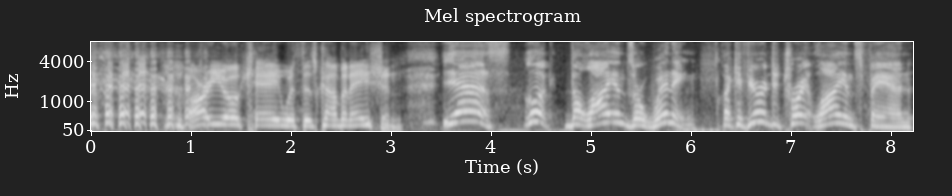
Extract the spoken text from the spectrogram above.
are you okay with this combination? Yes. Look, the Lions are winning. Like, if you're a Detroit Lions fan,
